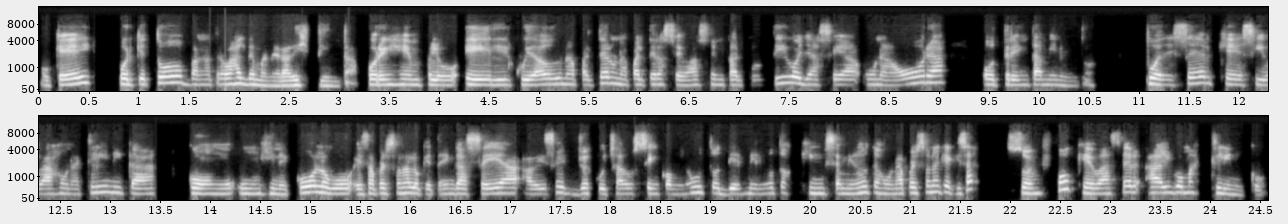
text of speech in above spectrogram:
¿Ok? porque todos van a trabajar de manera distinta. Por ejemplo, el cuidado de una partera, una partera se va a sentar contigo ya sea una hora o 30 minutos. Puede ser que si vas a una clínica con un ginecólogo, esa persona lo que tenga sea, a veces yo he escuchado 5 minutos, 10 minutos, 15 minutos, una persona que quizás su enfoque va a ser algo más clínico,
